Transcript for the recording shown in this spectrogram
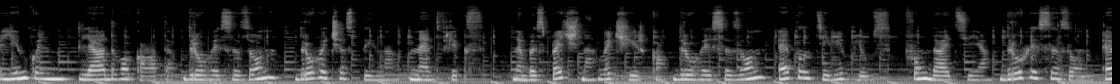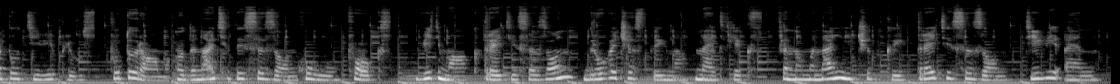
Лінкольн для адвоката. Другий сезон, друга частина. Netflix. Небезпечна вечірка. Другий сезон Apple TV+. Фундація. Другий сезон Apple TV+. Футурама. Одинадцятий сезон Hulu. Fox. Відьмак. Третій сезон, друга частина. Netflix. Феноменальні чутки. Третій сезон. TVN.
